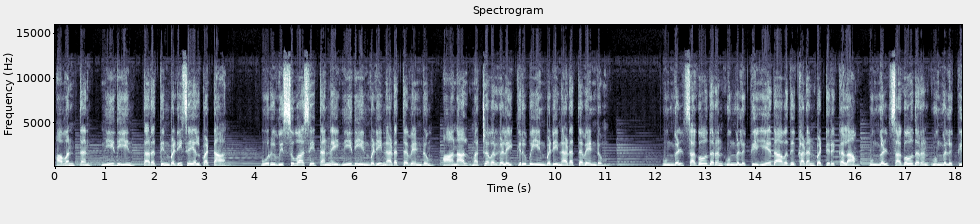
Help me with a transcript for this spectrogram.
அவன் தன் நீதியின் தரத்தின்படி செயல்பட்டான். ஒரு விசுவாசி தன்னை நீதியின்படி நடத்த வேண்டும் ஆனால் மற்றவர்களை கிருபையின்படி நடத்த வேண்டும். உங்கள் சகோதரன் உங்களுக்கு ஏதாவது கடன்பட்டிருக்கலாம் உங்கள் சகோதரன் உங்களுக்கு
